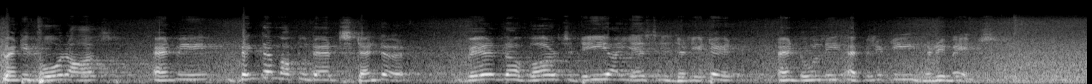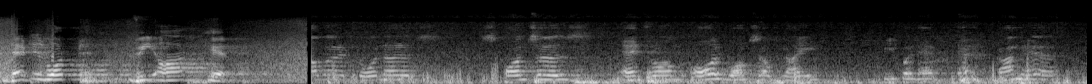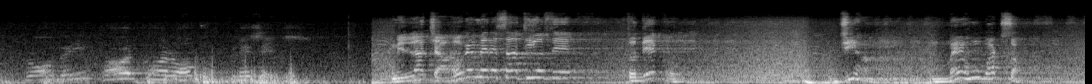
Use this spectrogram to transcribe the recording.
24 hours and we bring them up to that standard where the words DIS is deleted and only ability remains. That is what we are here. Our donors, sponsors, and from all walks of life, people have come here from very far, far off places. मिलना चाहोगे मेरे साथियों से तो देखो जी हाँ मैं हूँ व्हाट्सअप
